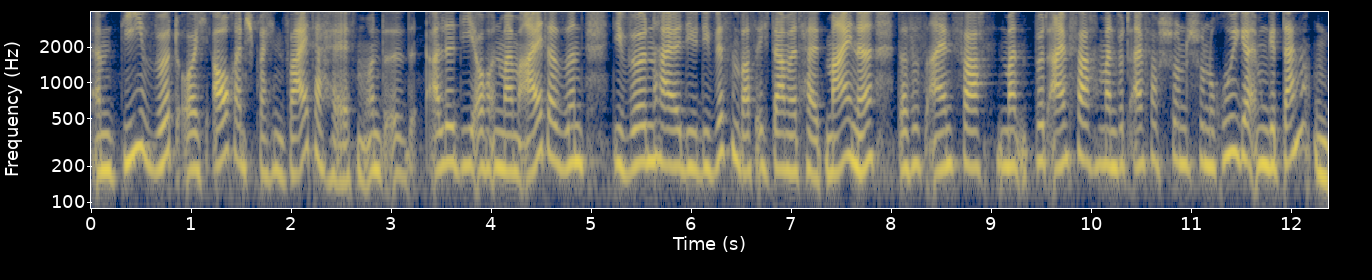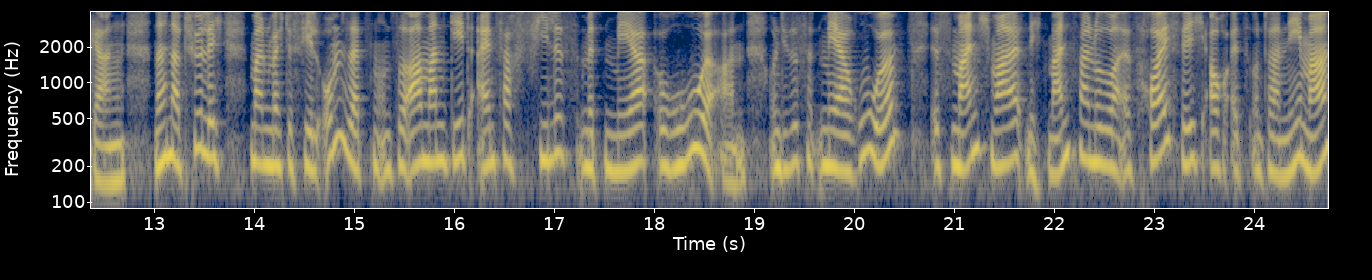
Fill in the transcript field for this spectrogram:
ähm, die wird euch auch entsprechend weiterhelfen. Und äh, alle, die auch in meinem Alter sind, die würden halt, die, die wissen, was ich damit halt meine. Das ist einfach, man wird einfach, man wird einfach schon, schon ruhiger im Gedankengang. Ne? Natürlich, man möchte viel umsetzen und so, aber man geht einfach vieles mit mehr Ruhe an. Und dieses mit mehr Ruhe ist manchmal, nicht manchmal nur, sondern ist häufig auch als Unternehmer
